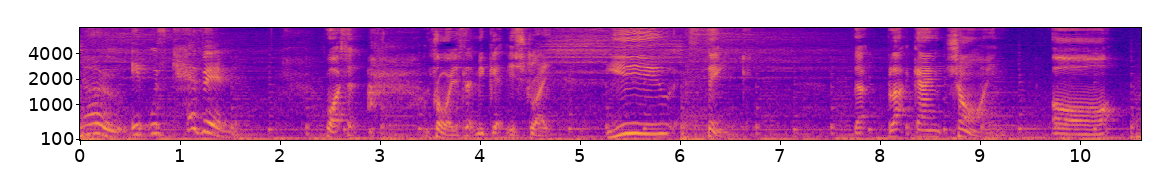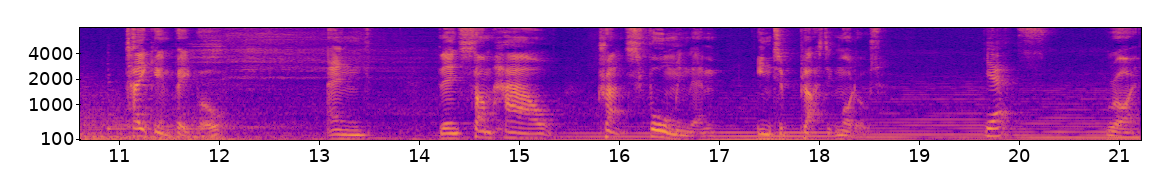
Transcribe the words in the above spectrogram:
No, it was Kevin. Right, so, I'm sorry, just let me get this straight. You think that Blackgang Chine are taking people and then somehow transforming them into plastic models? Yes. Right.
